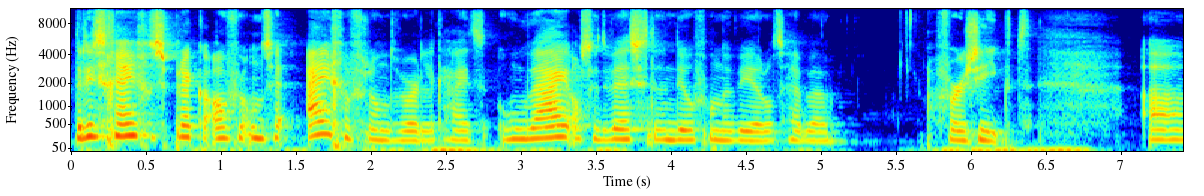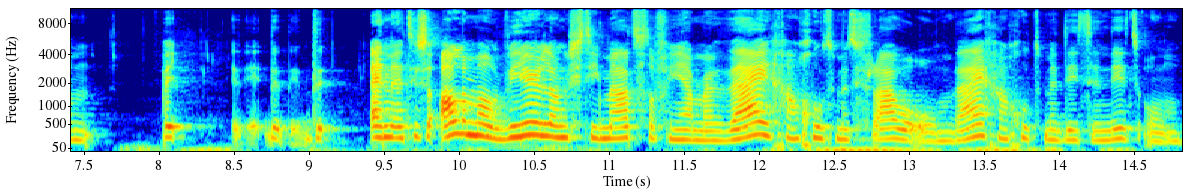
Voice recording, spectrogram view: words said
Er is geen gesprek over onze eigen verantwoordelijkheid. Hoe wij als het Westen een deel van de wereld hebben verziekt. Weet je, de- de- de- en het is allemaal weer langs die maatstaf van... ja, maar wij gaan goed met vrouwen om. Wij gaan goed met dit en dit om.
